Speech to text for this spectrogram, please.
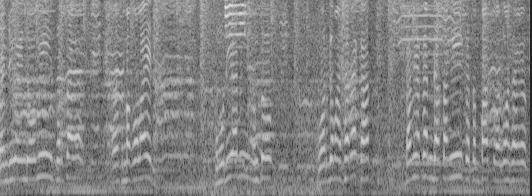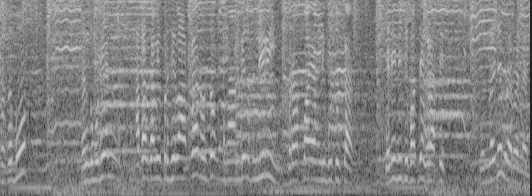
dan juga indomie serta uh, sembako lain. Kemudian untuk warga masyarakat kami akan datangi ke tempat warga masyarakat tersebut dan kemudian akan kami persilahkan untuk mengambil sendiri berapa yang dibutuhkan. Jadi ini sifatnya gratis. Jumlahnya berapa nih?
